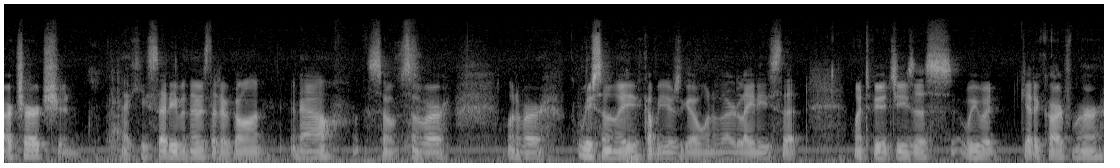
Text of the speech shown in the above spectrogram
our church, and like he said, even those that have gone now. So some of our, one of our recently a couple years ago, one of our ladies that went to be with Jesus, we would get a card from her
